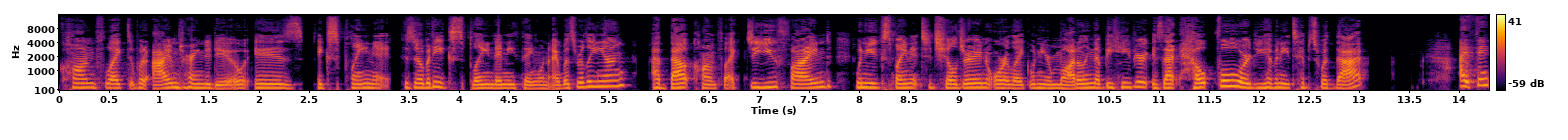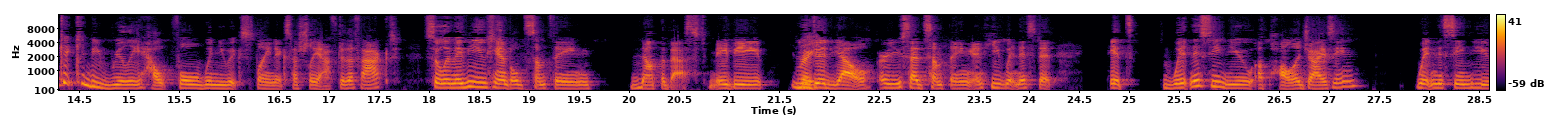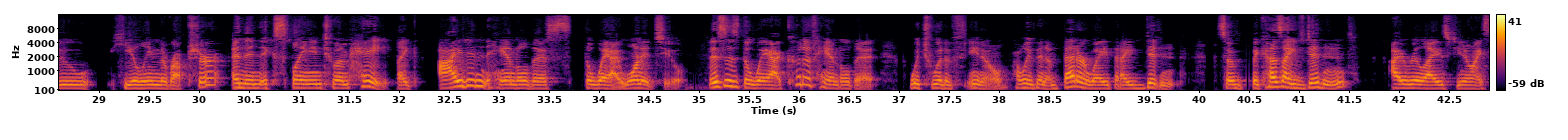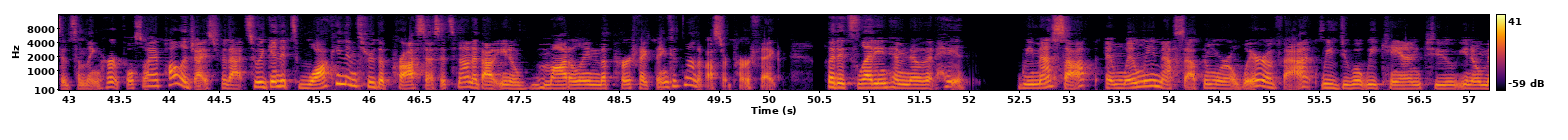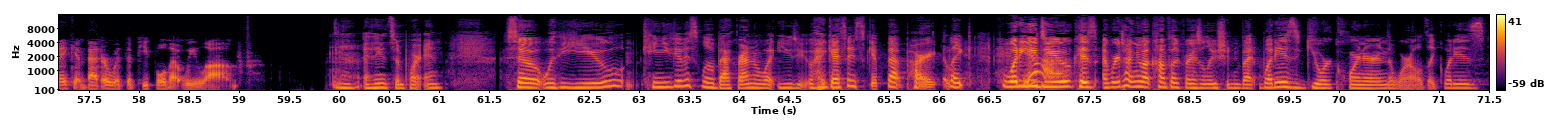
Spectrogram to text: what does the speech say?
conflict, what I'm trying to do is explain it because nobody explained anything when I was really young about conflict. Do you find when you explain it to children or like when you're modeling that behavior, is that helpful or do you have any tips with that? I think it can be really helpful when you explain, especially after the fact. So maybe you handled something not the best. Maybe right. you did yell or you said something and he witnessed it. It's witnessing you apologizing, witnessing you healing the rupture, and then explaining to him, hey, like I didn't handle this the way I wanted to. This is the way I could have handled it, which would have, you know, probably been a better way, but I didn't. So because I didn't, I realized, you know, I said something hurtful. So I apologized for that. So again, it's walking them through the process. It's not about, you know, modeling the perfect thing because none of us are perfect, but it's letting him know that, hey, we mess up. And when we mess up and we're aware of that, we do what we can to, you know, make it better with the people that we love. Yeah, I think it's important. So, with you, can you give us a little background on what you do? I guess I skipped that part. Like, what do yeah. you do? Because we're talking about conflict resolution, but what is your corner in the world? Like, what is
